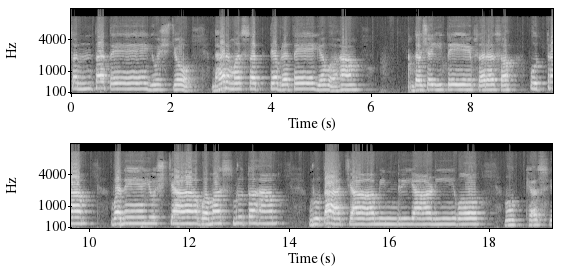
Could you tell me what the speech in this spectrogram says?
सन्ततेयुश्च धर्मसत्यव्रते यवहाम् दशयिते सरसः पुत्राम् वनेयुश्चावमस्मृतः घृताचामिन्द्रियाणीव मुख्यस्य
